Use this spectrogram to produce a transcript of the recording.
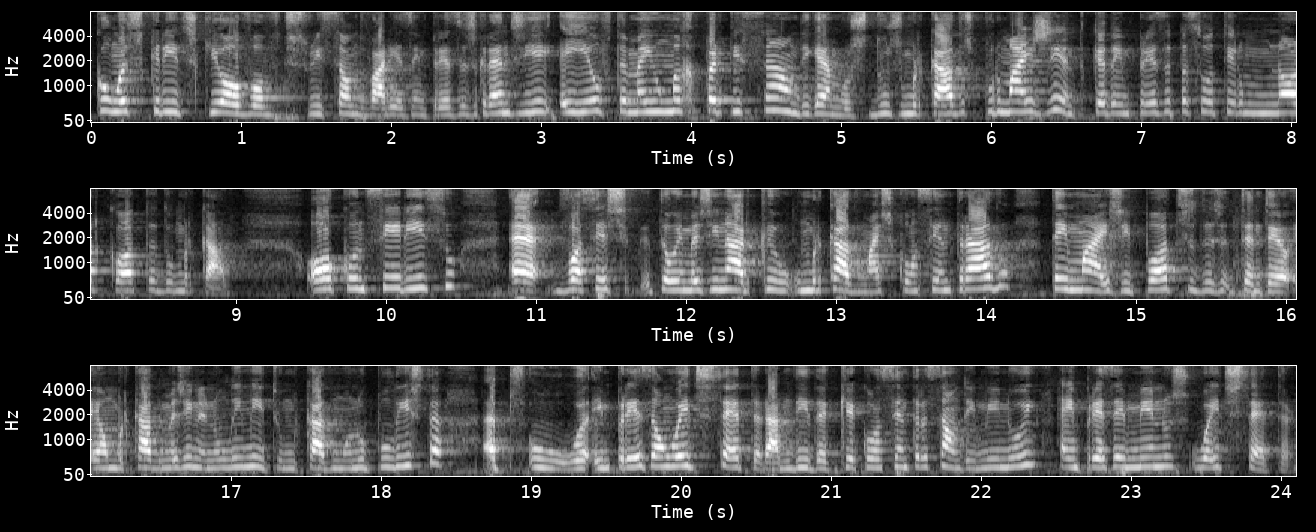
Com as crises que houve, houve destruição de várias empresas grandes e aí houve também uma repartição, digamos, dos mercados por mais gente. Cada empresa passou a ter uma menor cota do mercado. Ao acontecer isso, eh, vocês estão a imaginar que o mercado mais concentrado tem mais hipóteses, de, portanto, é, é um mercado, imagina, no limite, um mercado monopolista, a, a empresa é um wage setter. À medida que a concentração diminui, a empresa é menos wage setter.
